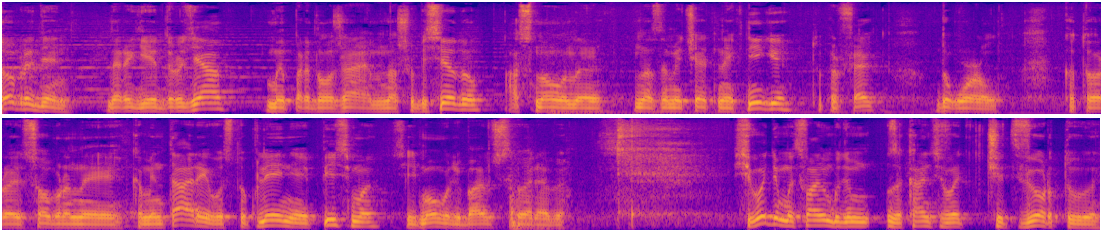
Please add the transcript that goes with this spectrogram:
Добрый день, дорогие друзья! Мы продолжаем нашу беседу, основанную на замечательной книге «To Perfect the World», в которой собраны комментарии, выступления, письма седьмого Любавичского Рэбе. Сегодня мы с вами будем заканчивать четвертую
